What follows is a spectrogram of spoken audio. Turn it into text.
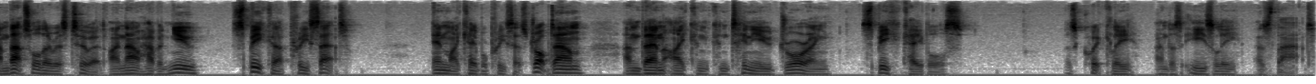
and that's all there is to it. I now have a new speaker preset in my cable presets drop down and then I can continue drawing speaker cables as quickly and as easily as that.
